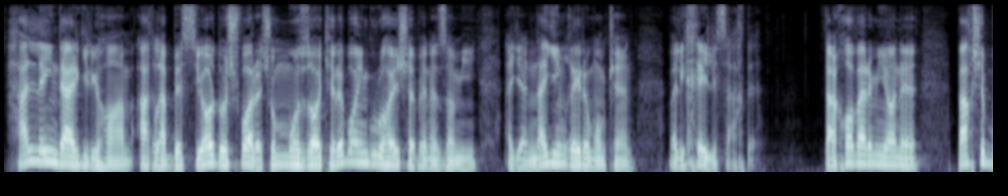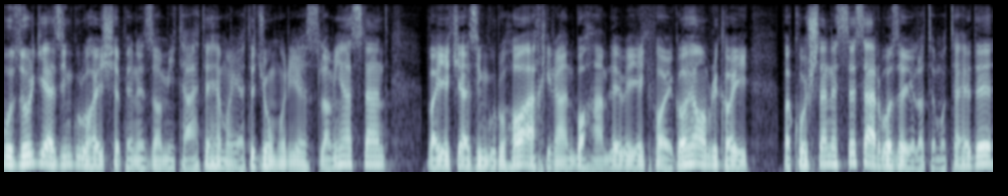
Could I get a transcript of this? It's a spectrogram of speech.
حل این درگیری ها هم اغلب بسیار دشواره چون مذاکره با این گروه های شبه نظامی اگر نگیم غیر ممکن ولی خیلی سخته. در خاور میانه بخش بزرگی از این گروه های شبه نظامی تحت حمایت جمهوری اسلامی هستند و یکی از این گروه ها اخیراً با حمله به یک پایگاه آمریکایی و کشتن سه سرباز ایالات متحده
